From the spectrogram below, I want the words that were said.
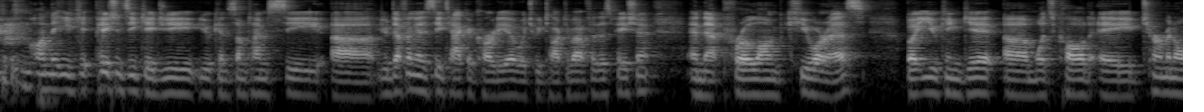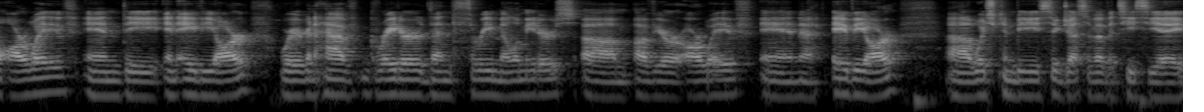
on the EK, patient's EKG, you can sometimes see uh, you're definitely going to see tachycardia, which we talked about for this patient, and that prolonged QRS. But you can get um, what's called a terminal R wave in the in AVR, where you're going to have greater than three millimeters um, of your R wave in AVR. Uh, which can be suggestive of a TCA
